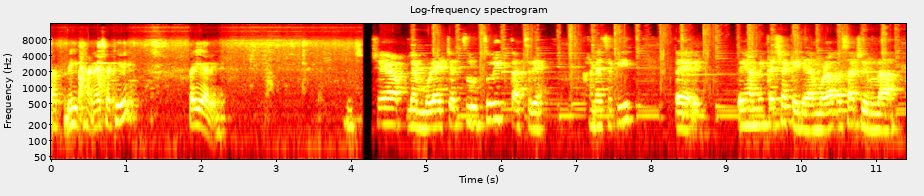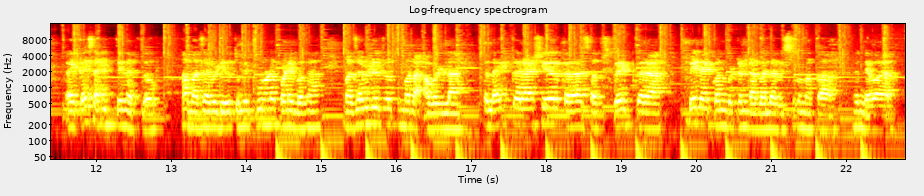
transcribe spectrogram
आपली ही खाण्यासाठी तयार आहे. आपल्या मुळ्याच्या चुरचुरीत काचऱ्या खाण्यासाठी तयार आहेत. ते आम्ही कशा केल्या मुळा कसा चिरला काय काय साहित्य घातलं हा माझा व्हिडिओ तुम्ही पूर्णपणे बघा. माझा व्हिडिओ जर तुम्हाला आवडला तर लाईक करा शेअर करा सबस्क्राईब करा. बेल आयकॉन बटन दाबायला विसरू नका. धन्यवाद.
